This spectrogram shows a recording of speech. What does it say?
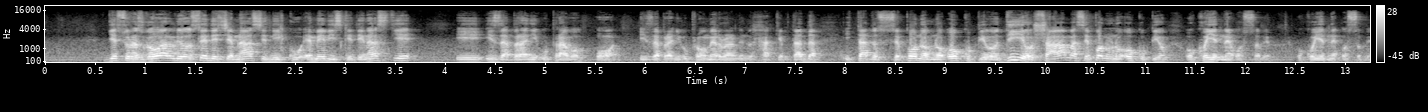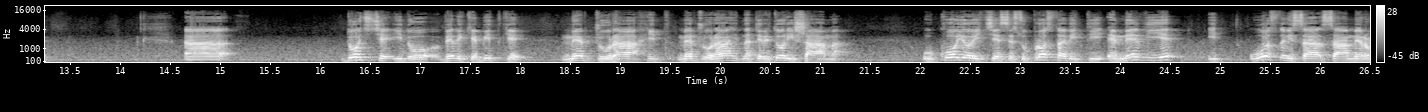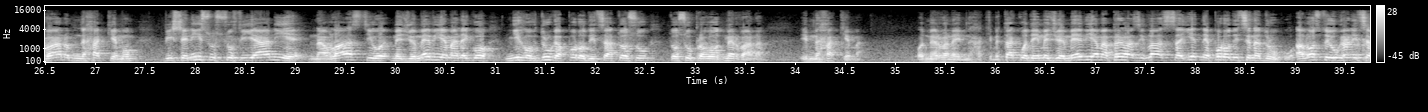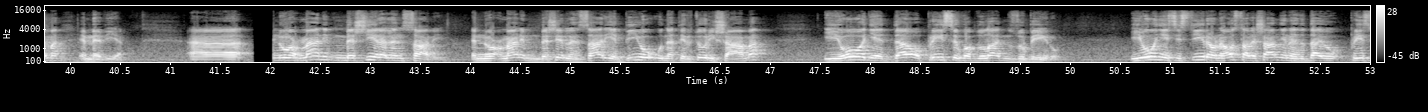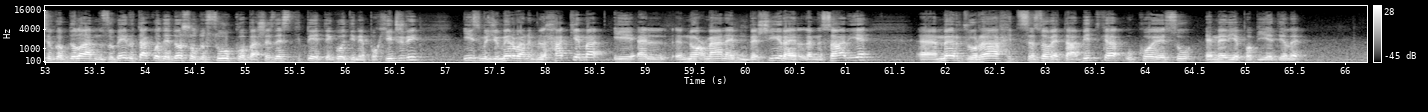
gdje su razgovarali o sljedećem nasljedniku Emevijske dinastije i izabrani upravo on, izabrani upravo Mervan bin Hakem tada i tada su se ponovno okupilo dio Šama se ponovno okupio oko jedne osobe, oko jedne osobe. A, doći će i do velike bitke Merđurahid, Merđurahid na teritoriji Šama, u kojoj će se suprostaviti Emevije i u osnovi sa, sa Mervanom ibn Hakemom više nisu Sufijanije na vlasti među Emevijama nego njihov druga porodica, to su, to su upravo od Mervana ibn Hakema. Od Mervana ibn Hakeme. Tako da i među Emevijama prelazi vlast sa jedne porodice na drugu, ali ostaje u granicama Emevija. Uh, Nu'man ibn Bešir al-Ansari. Nu'man ibn Bešir al-Ansari je bio na teritoriji Šama i on je dao prisegu Abdullah ibn Zubiru. I on je insistirao na ostale šamljene da daju prisegu Abdullah ibn Zubeiru, tako da je došlo do sukoba 65. godine po Hidžri između Mervana ibn Hakema i El Nu'mana ibn Bešira al-Ansarije, E, Merđu Rahid se zove ta bitka u kojoj su Emerije pobjedile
